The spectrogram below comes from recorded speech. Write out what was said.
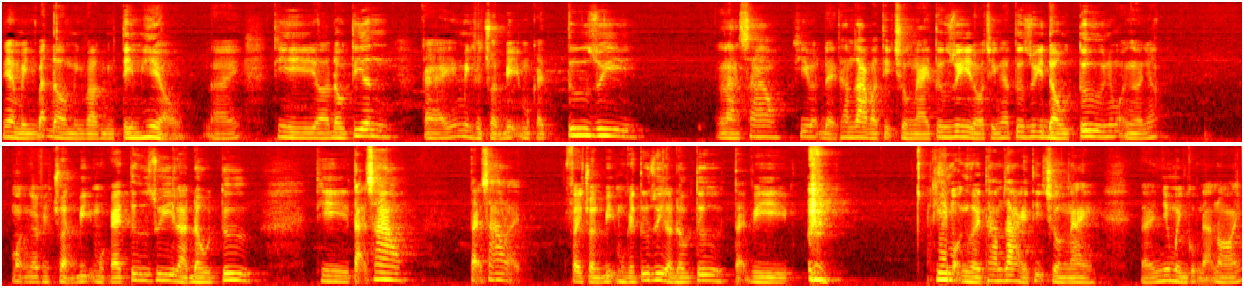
Nên là mình bắt đầu mình vào mình tìm hiểu, đấy. Thì ờ, đầu tiên cái mình phải chuẩn bị một cái tư duy là sao khi để tham gia vào thị trường này. Tư duy đó chính là tư duy đầu tư nhé mọi người nhé. Mọi người phải chuẩn bị một cái tư duy là đầu tư. Thì tại sao? Tại sao lại phải chuẩn bị một cái tư duy là đầu tư. Tại vì khi mọi người tham gia cái thị trường này, đấy, như mình cũng đã nói,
